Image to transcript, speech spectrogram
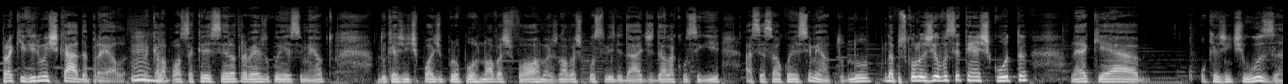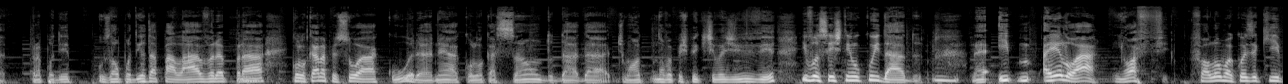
para que vire uma escada para ela, uhum. para que ela possa crescer através do conhecimento, do que a gente pode propor novas formas, novas possibilidades dela conseguir acessar o conhecimento. No, na psicologia você tem a escuta, né, que é a, o que a gente usa para poder usar o poder da palavra para uhum. colocar na pessoa a cura, né, a colocação do, da, da, de uma nova perspectiva de viver, e vocês têm o cuidado. Uhum. Né? E a Eloá, em off, falou uma coisa que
